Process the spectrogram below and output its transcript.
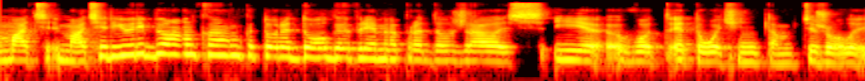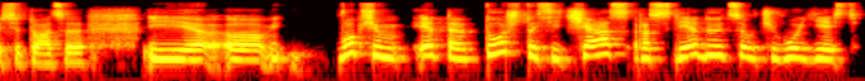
мать, матерью ребенка, которое долгое время продолжалось. И вот это очень там тяжелая ситуация. И э, в общем, это то, что сейчас расследуется, у чего есть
